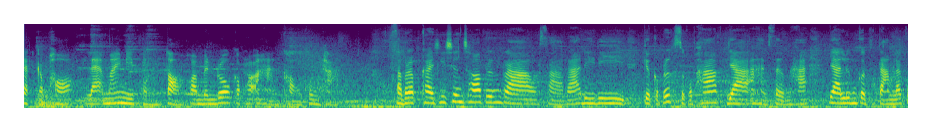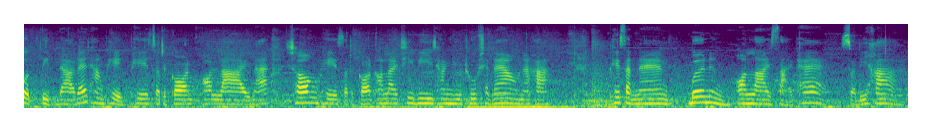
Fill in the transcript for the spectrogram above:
กัดกระเพาะ และไม่มีผลต่อความเป็นโรคกระเพาะอาหารของคุณค่ะสำหรับใครที่ชื่นชอบเรื่องราว สาระดีๆ เกี่ยวกับเรื่องสุขภาพยาอาหารเสริมนะคะ อย่าลืมกดติดตามและกดติดดาวได้ทางเพจเพจสัตกรออนไลน์นะ ช่องเพจสัตกรออนไลน์ทีวีทาง YouTube Channel นะคะ เพจสัตแนนเบอร์หนึ่งออนไลน์สายแพทย์ สวัสดีค่ะ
